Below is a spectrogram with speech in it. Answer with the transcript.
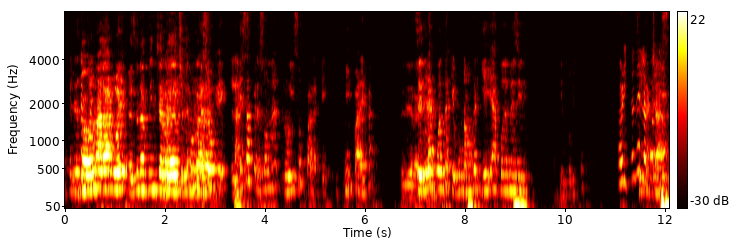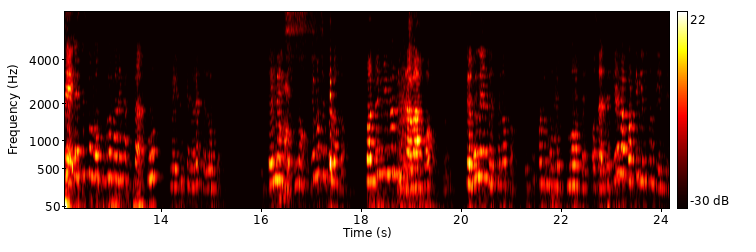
mujeres de No, muy rara, güey. Es una pinche Una red. pinche bien comunicación rara. que la, esa persona lo hizo para que mi pareja Se diera, se diera cuenta que hubo una mujer y ella puede decir, ¿a quién subiste? Ahorita de Sí, lo. Es que, es que es como tú lo manejas, o sea, tú me dices que no eres celoso. Él me dice, no, yo no soy celoso. Cuando él llega a mi trabajo, según él no es celoso, él se pone modo, modo O sea, llega a la puerta y bien sonriente.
